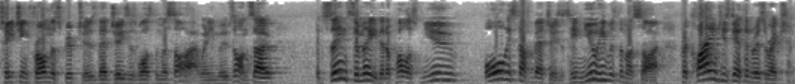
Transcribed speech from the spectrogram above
teaching from the scriptures that Jesus was the Messiah when he moves on. So it seems to me that Apollos knew all this stuff about Jesus. He knew he was the Messiah, proclaimed his death and resurrection.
